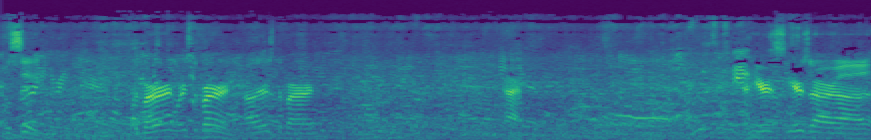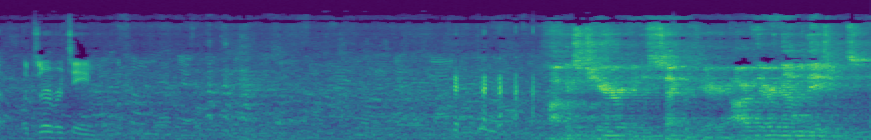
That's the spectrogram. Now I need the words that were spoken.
We'll see. Right there. The bird? Where's the bird? Oh, there's the bird. Alright. And here's here's our uh, observer team. Caucus chair and the secretary. Are there nominations?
